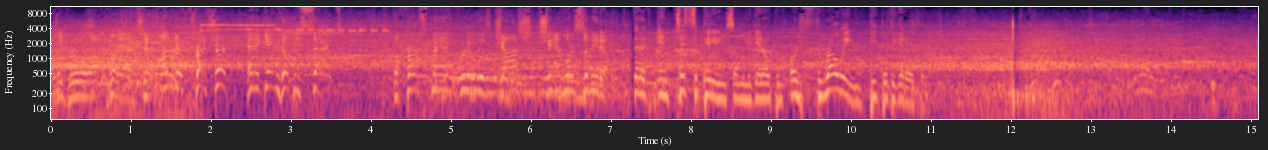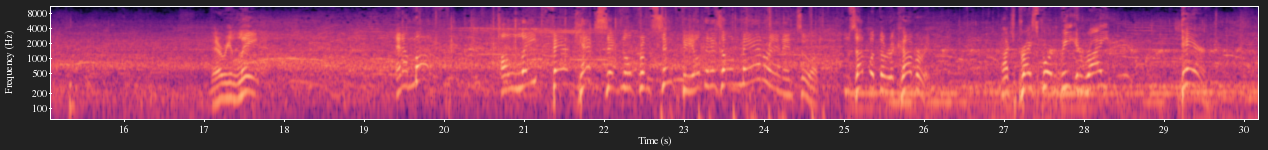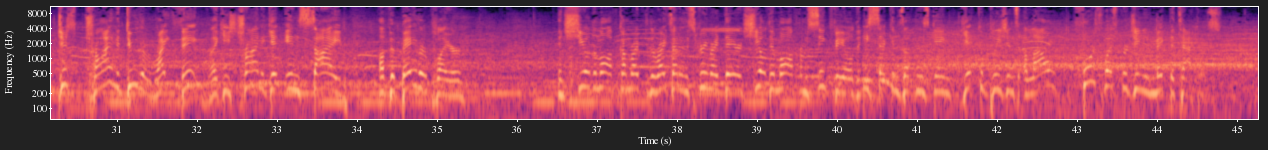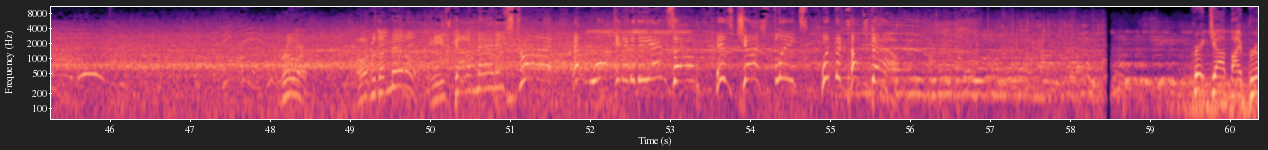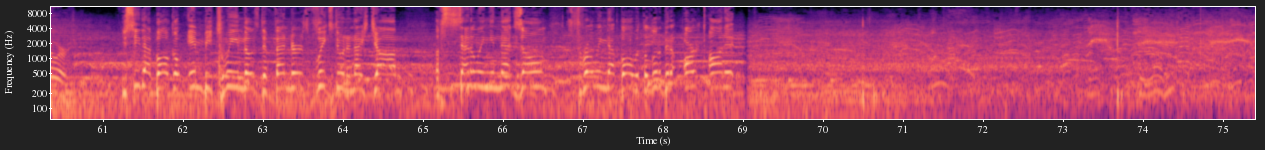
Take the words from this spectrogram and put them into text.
Charlie Brewer off play action. Under pressure. And again, he'll be sacked. The first man through was Josh Chandler Semedo. Instead of anticipating someone to get open or throwing people to get open. Very late. And a muff. A late fair catch signal from Sinkfield, and his own man ran into him. Comes up with the recovery. Watch Bryce Ford Wheaton right there. Just trying to do the right thing. Like he's trying to get inside of the Baylor player and shield him off. Come right from the right side of the screen right there. Shield him off from Sinkfield. And he's seconds up in this game. Get completions. Allow, force West Virginia to make the tackles. Brewer over the middle. He's got a man in stride. And walking into the end zone is Josh Fleeks with the touchdown. Great job by Brewer. You see that ball go in between those defenders. Fleek's doing a nice job of settling in that zone, throwing that ball with a little bit of arc on it.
